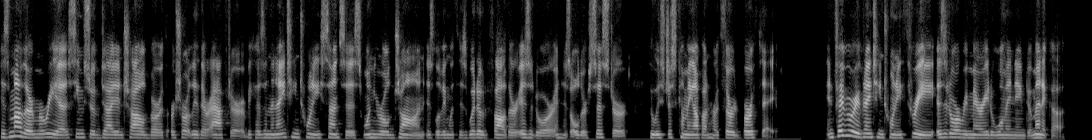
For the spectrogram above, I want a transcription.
His mother, Maria, seems to have died in childbirth or shortly thereafter because in the 1920 census, one year old John is living with his widowed father, Isidore, and his older sister, who was just coming up on her third birthday. In February of 1923, Isidore remarried a woman named Domenica.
